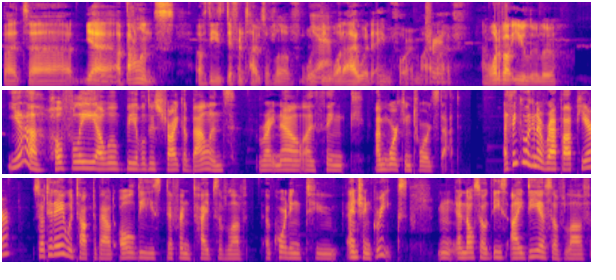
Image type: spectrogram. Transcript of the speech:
but uh, yeah, a balance of these different types of love would Yeah. be what I would aim for in my True. life. And what about you, Lulu? Yeah, hopefully I will be able to strike a balance. Right now, I think I'm working towards that. I think we're going to wrap up here. So today we talked about all these different types of love according to ancient Greeks mm, and also these ideas of love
